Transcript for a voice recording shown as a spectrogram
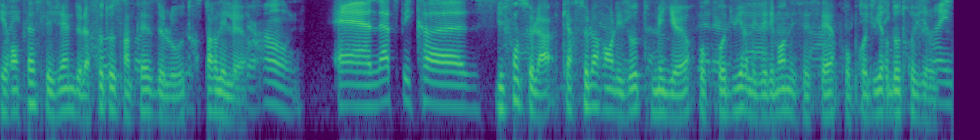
et remplacent les gènes de la photosynthèse de l'autre par les leurs. Ils font cela car cela rend les autres meilleurs pour produire les éléments nécessaires pour produire d'autres virus.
